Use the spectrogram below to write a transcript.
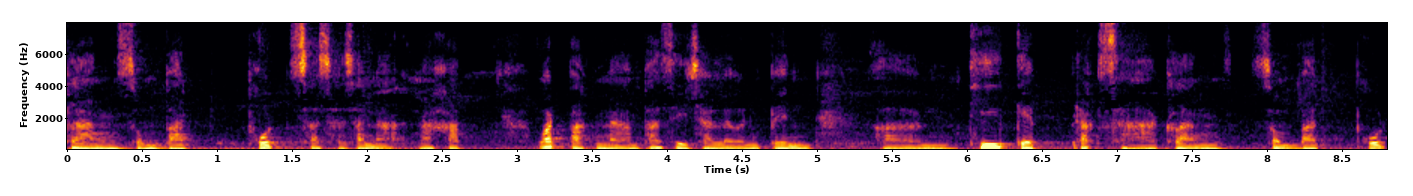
คลังสมบัติพุทธศาสนะนะครับ วัดปากน้ำพระศรีเฉลิมเป็นที่เก็บรักษาคลังสมบัติพุทธ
